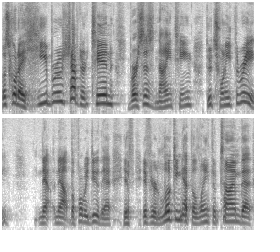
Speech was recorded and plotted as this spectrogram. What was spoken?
Let's go to Hebrews chapter 10 verses 19 through 23. Now, now, before we do that, if, if you're looking at the length of time that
